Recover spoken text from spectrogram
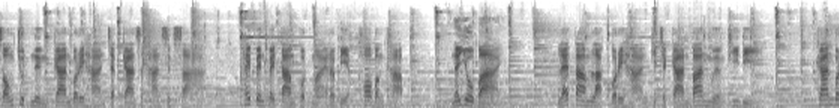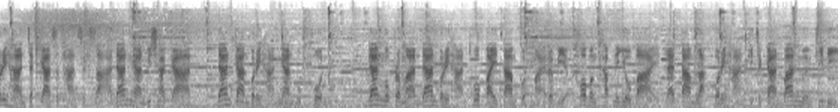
2.1 การบริหารจัดการสถานศึกษา ให้เป็นไปตามกฎหมายระเบียบข้อบังคับ นโยบาย และตามหลักบริหารกิจการบ้านเมืองที่ดี การบริหารจัดการสถานศึกษาด้านงานวิชาการ ด้านการบริหารงานบุคคล ด้านงบประมาณด้านบริหารทั่วไปตามกฎหมายระเบียบข้อบังคับนโยบาย และตามหลักบริหารกิจการบ้านเมืองที่ดี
